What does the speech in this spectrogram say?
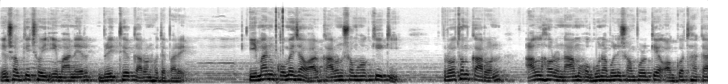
এসব কিছুই ইমানের বৃদ্ধির কারণ হতে পারে। ইমান কমে যাওয়ার কারণসমূহ কি কি? প্রথম কারণ, আল্লাহর নাম ও গুণাবলী সম্পর্কে অজ্ঞ থাকা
